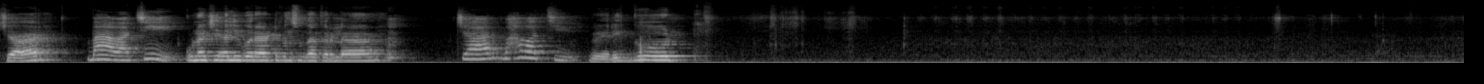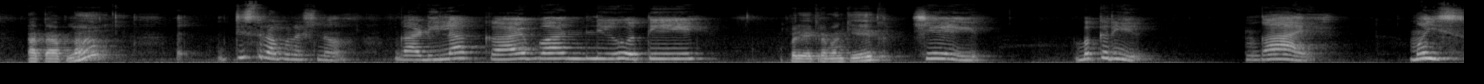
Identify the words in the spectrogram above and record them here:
चार. भावाची. कुणाची आली बरं आठवण सुधाकरला? चार भावाची. व्हेरी गुड आता आपला तिसरा प्रश्न. गाडीला काय बांधली होती? पर्याय क्रमांक एक. शेळी बकरी गाय म्हैस.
